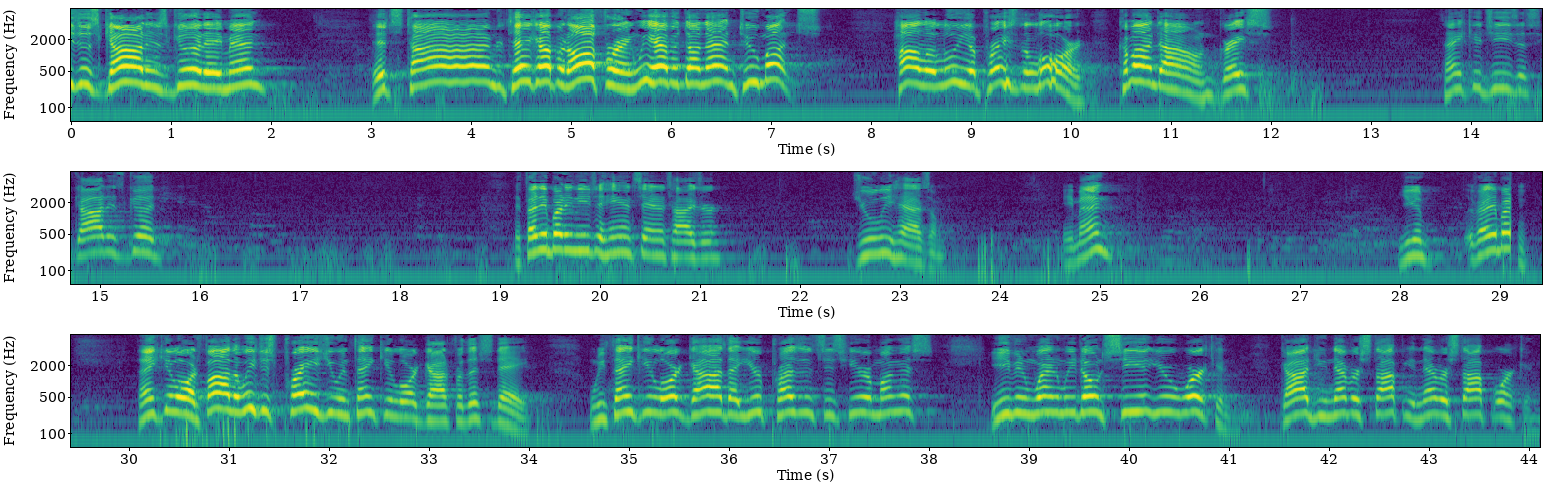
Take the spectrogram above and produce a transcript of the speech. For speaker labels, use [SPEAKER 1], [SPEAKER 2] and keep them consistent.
[SPEAKER 1] Jesus, God is good, amen. It's time to take up an offering. We haven't done that in two months. Hallelujah, praise the Lord. Come on down, Grace. Thank you, Jesus. God is good. If anybody needs a hand sanitizer, Julie has them. Amen. You can, if anybody. Thank you, Lord. Father, we just praise you and thank you, Lord God, for this day. We thank you, Lord God, that your presence is here among us. Even when we don't see it, you're working. God, you never stop, you never stop working.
